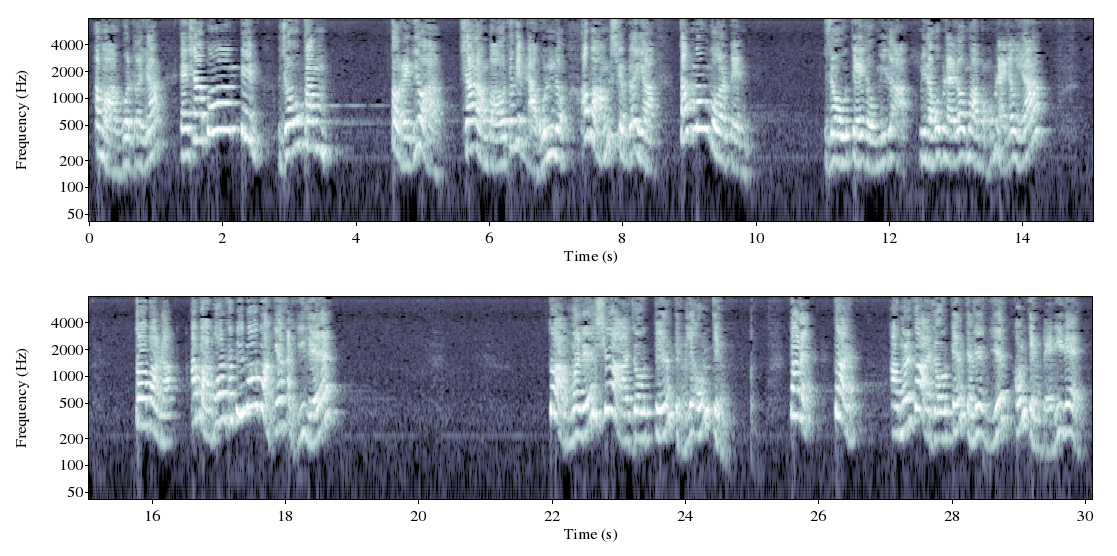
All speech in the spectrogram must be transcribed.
ama god ya. Etsa bom pin zo kam. To radio a. Sa lang bao to kit na hun do. Ama ang siyem do ya. Tamong bol pin. Zo te zo mila. Mila hôm nay đâu mà hôm nay đâu ya. To ba na. Ama bol to bi ma ma kya khat hi le. 妈妈给还厉害， 到马来西亚就顶顶了红顶，当然到阿美加就顶顶了也红顶白的嘞，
